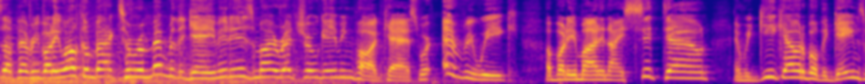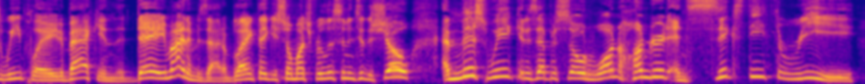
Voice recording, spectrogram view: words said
What's up, everybody? Welcome back to Remember the Game. It is my retro gaming podcast where every week a buddy of mine and I sit down and we geek out about the games we played back in the day. My name is Adam Blank. Thank you so much for listening to the show. And this week it is episode 163.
